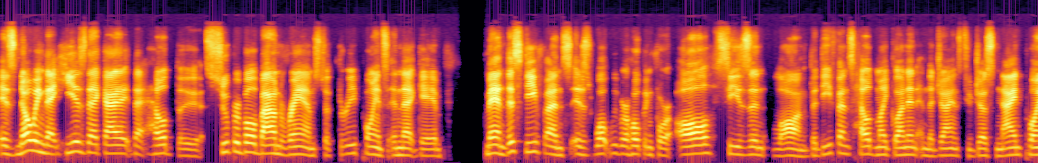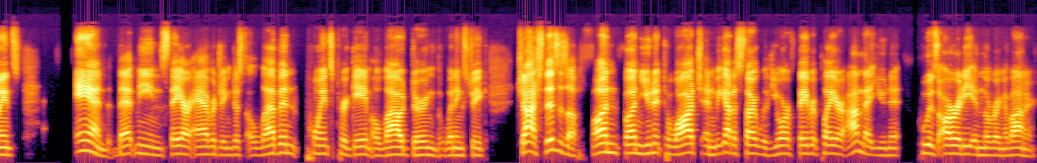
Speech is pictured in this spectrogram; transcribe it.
is knowing that he is that guy that held the Super Bowl bound Rams to three points in that game. Man, this defense is what we were hoping for all season long. The defense held Mike Glennon and the Giants to just nine points. And that means they are averaging just 11 points per game allowed during the winning streak. Josh, this is a fun, fun unit to watch. And we got to start with your favorite player on that unit, who is already in the Ring of Honor.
